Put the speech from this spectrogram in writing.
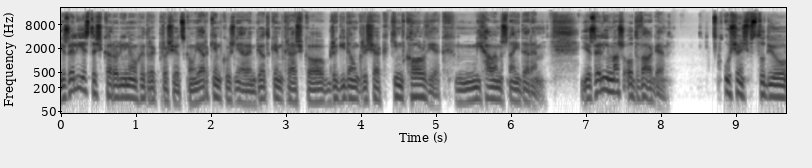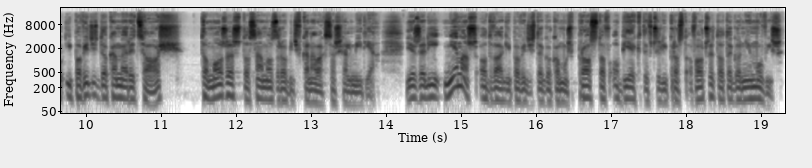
Jeżeli jesteś Karoliną Chytrek-Prosiecką, Jarkiem Kuźniarem, Piotkiem Kraśko, Brygidą Grysiak, kimkolwiek, Michałem Schneiderem, jeżeli masz odwagę usiąść w studiu i powiedzieć do kamery coś, to możesz to samo zrobić w kanałach social media. Jeżeli nie masz odwagi powiedzieć tego komuś prosto w obiektyw, czyli prosto w oczy, to tego nie mówisz.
